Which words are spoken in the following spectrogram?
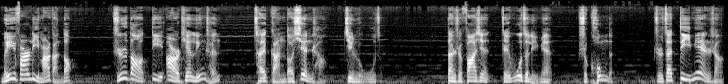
没法立马赶到，直到第二天凌晨，才赶到现场进入屋子。但是发现这屋子里面是空的，只在地面上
